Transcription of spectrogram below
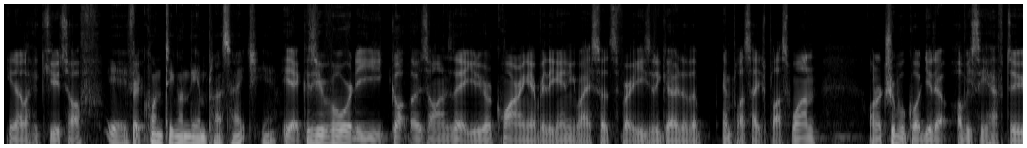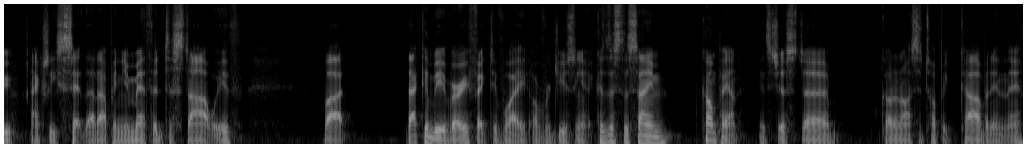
you know, like a QTOF. Yeah, if you're quanting on the M plus H, yeah. Yeah, because you've already got those ions there. You're acquiring everything anyway, so it's very easy to go to the M plus H plus one. On a triple quad, you'd obviously have to actually set that up in your method to start with. But that can be a very effective way of reducing it because it's the same compound. It's just uh, got an isotopic carbon in there.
